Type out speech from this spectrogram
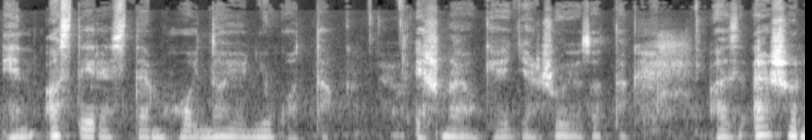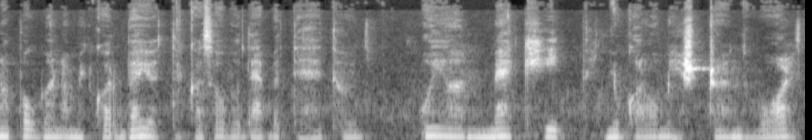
én azt éreztem, hogy nagyon nyugodtak, és nagyon kiegyensúlyozottak. Az első napokban, amikor bejöttek az óvodába, tehát, hogy olyan meghitt nyugalom és csönd volt,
